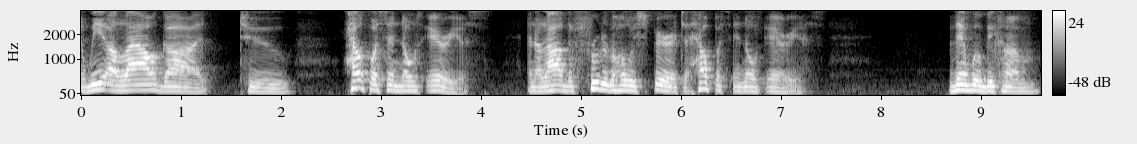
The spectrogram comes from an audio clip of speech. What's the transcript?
if we allow God to help us in those areas and allow the fruit of the Holy Spirit to help us in those areas, then we'll become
